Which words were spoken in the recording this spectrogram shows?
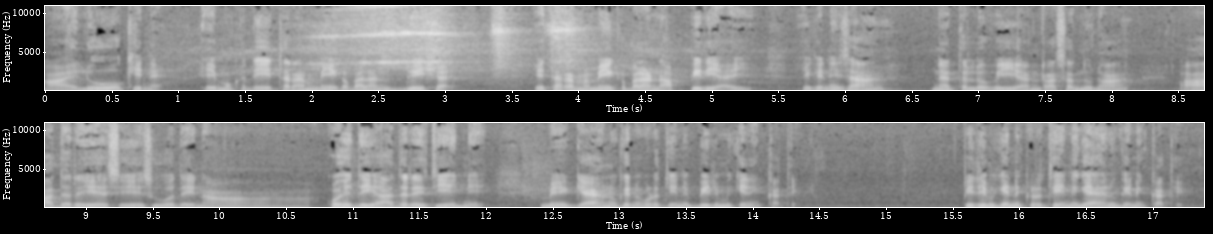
ආය ලෝකේ නෑ. ඒ මොකද ඒ තරම් මේක බලන්න ද්වේෂයි. ඒ තරම්ම මේක බලන්න අප්පිරියයි. ඒක නිසා නැතලොවේ අන් රසඳුනා. ආදරයේසේ සුව දෙනා. කොහෙද ආදරේ තියෙන්නේ? මේ ගෑනු කෙනෙකුට තියෙන පිරිමි කෙනෙක් අතේ. පිරිමි කෙනෙකුට තියෙන ගෑනු කෙනෙක් අතේ.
